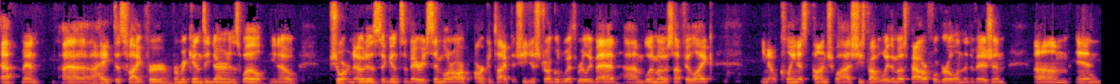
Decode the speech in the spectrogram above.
Yeah, man, I, I, hate this fight for for Mackenzie Dern as well. You know, short notice against a very similar ar- archetype that she just struggled with really bad. Um, Lemos, I feel like, you know, cleanest punch wise, she's probably the most powerful girl in the division. Um, and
